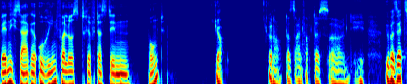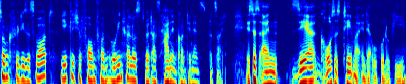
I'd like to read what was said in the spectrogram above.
Wenn ich sage Urinverlust, trifft das den Punkt? Ja, genau. Das ist einfach das, äh, die Übersetzung für dieses Wort. Jegliche Form von Urinverlust wird als Harninkontinenz bezeichnet. Ist das ein sehr großes Thema in der Urologie?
